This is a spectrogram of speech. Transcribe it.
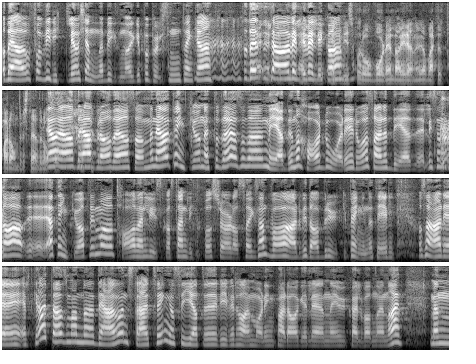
Og det er jo for virkelig å kjenne Bygde-Norge på pulsen, tenker jeg. Så det syns jeg var veldig vellykka. Heldigvis for vår del, da, Irene. Vi har vært et par andre steder også. Ja, ja, det er bra, det, altså. Men jeg tenker jo nettopp det. Altså, når mediene har dårlig råd, så er det det liksom, da, Jeg tenker jo at vi må ta den lyskasteren litt på oss sjøl også. ikke sant? Hva er det vi da bruker pengene til? Og så er det helt greit. Det er, altså, man, det er jo en streit ting å si at vi vil ha en måling per dag eller en i uka eller hva det nå enn er. Men,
